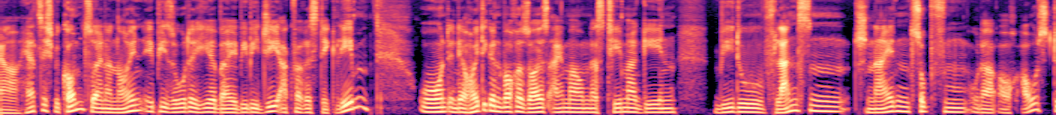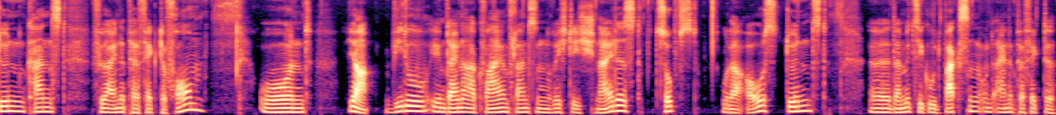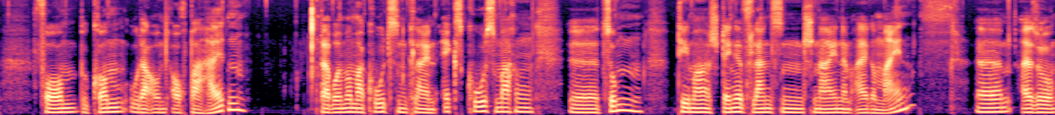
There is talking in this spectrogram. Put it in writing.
Ja, herzlich willkommen zu einer neuen Episode hier bei BBG Aquaristik Leben. Und in der heutigen Woche soll es einmal um das Thema gehen, wie du Pflanzen schneiden, zupfen oder auch ausdünnen kannst für eine perfekte Form. Und ja, wie du eben deine Aquariumpflanzen richtig schneidest, zupfst oder ausdünnst, äh, damit sie gut wachsen und eine perfekte Form bekommen oder auch behalten. Da wollen wir mal kurz einen kleinen Exkurs machen äh, zum Thema Stängelpflanzen schneiden im Allgemeinen. Ähm, also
